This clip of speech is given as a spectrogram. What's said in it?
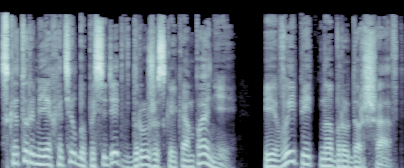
с которыми я хотел бы посидеть в дружеской компании и выпить на брудершафт.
